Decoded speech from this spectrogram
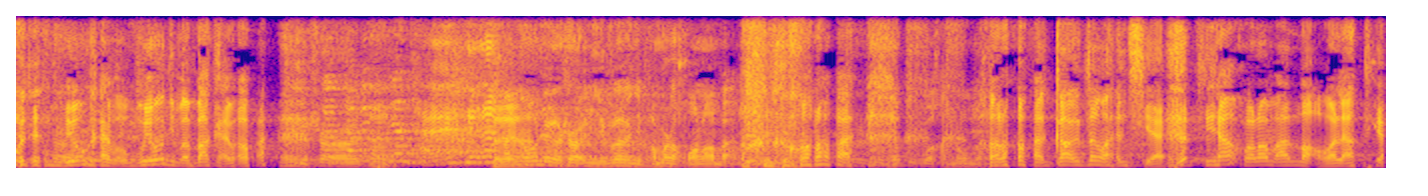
我这不。不用开播，不用你们帮开播。这个事儿，电台。寒冬这个事儿，你问问你旁边的黄老板，黄老板，如何度过寒冬的？黄老板刚挣完钱，你让黄老板暖和两天。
